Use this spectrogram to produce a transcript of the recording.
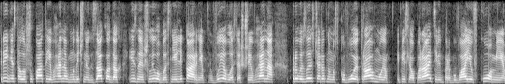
Рідні стали шукати Євгена в медичних закладах і знайшли в обласній лікарні. Виявилося, що Євгена привезли з черепно-мозковою травмою, і після операції він перебуває в комі.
